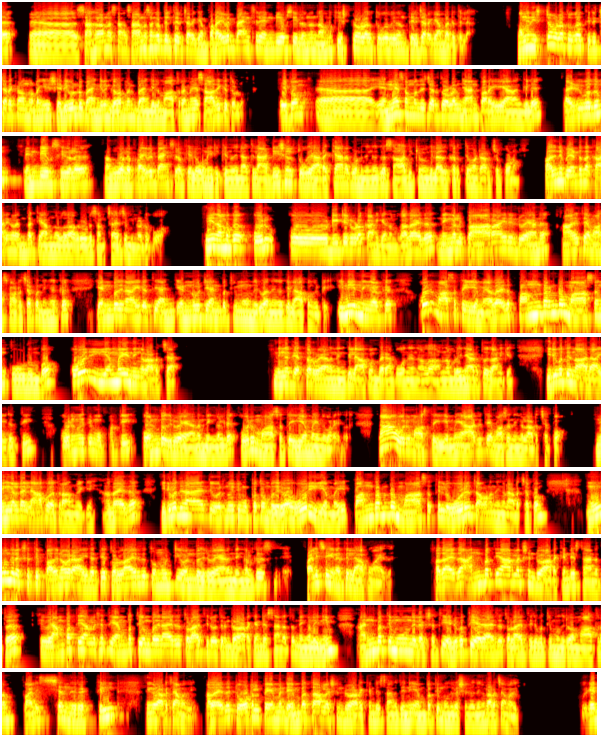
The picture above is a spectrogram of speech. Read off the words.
സഹകരണ സഹകരണ സംഘത്തിൽ തിരിച്ചടയ്ക്കാം. പ്രൈവറ്റ് ബാങ്ക്സിൽ എൻ ബി എഫ് സിയിലൊന്നും നമുക്ക് ഇഷ്ടമുള്ള തുക വീതം തിരിച്ചടയ്ക്കാൻ പറ്റത്തില്ല. അങ്ങനെ ഇഷ്ടമുള്ള തുക തിരിച്ചടക്കണം എന്നുണ്ടെങ്കിൽ ഷെഡ്യൂൾഡ് ബാങ്കിലും ഗവൺമെന്റ് ബാങ്കിലും മാത്രമേ സാധിക്കത്തുള്ളൂ. ഇപ്പം എന്നെ സംബന്ധിച്ചിടത്തോളം ഞാൻ പറയുകയാണെങ്കിൽ കഴിവതും എൻ ബി എഫ് സികൾ അതുപോലെ പ്രൈവറ്റ് ബാങ്ക്സിലൊക്കെ ലോൺ ഇരിക്കുന്നതിനകത്തിൽ അഡീഷണൽ തുക അടയ്ക്കാനെ കൊണ്ട് നിങ്ങൾക്ക് സാധിക്കുമെങ്കിൽ അത് കൃത്യമായിട്ട് അടച്ചു പോകണം അതിന് വേണ്ടുന്ന കാര്യങ്ങൾ എന്തൊക്കെയാണെന്നുള്ളത് അവരോട് സംസാരിച്ച് മുന്നോട്ട് പോവാം. ഇനി നമുക്ക് ഒരു ഡീറ്റെയിൽ കൂടെ കാണിക്കാം നമുക്ക്. അതായത് നിങ്ങൾ ഇപ്പൊ ആറായിരം രൂപയാണ് ആദ്യത്തെ മാസം അടച്ചപ്പോൾ നിങ്ങൾക്ക് എൺപതിനായിരത്തി എണ്ണൂറ്റി അൻപത്തി മൂന്ന് രൂപ നിങ്ങൾക്ക് ലാഭം കിട്ടി. ഇനി നിങ്ങൾക്ക് ഒരു മാസത്തെ ഇ എം ഐ അതായത് പന്ത്രണ്ട് മാസം കൂടുമ്പോൾ ഒരു ഇ എം ഐ നിങ്ങൾ അടച്ചാൽ നിങ്ങൾക്ക് എത്ര രൂപയാണ് നിങ്ങൾക്ക് ലാഭം വരാൻ പോകുന്നത് എന്നുള്ളതാണ് നമ്മൾ ഇനി അടുത്ത് കാണിക്കുന്നത്. ഇരുപത്തിനാലായിരത്തി ഒരുന്നൂറ്റി മുപ്പത്തി ഒൻപത് രൂപയാണ് നിങ്ങളുടെ ഒരു മാസത്തെ ഇ എം ഐ എന്ന് പറയുന്നത്. ആ ഒരു മാസത്തെ ഇ എം ഐ ആദ്യത്തെ മാസം നിങ്ങൾ അടച്ചപ്പോ നിങ്ങളുടെ ലാഭം എത്രയാണെന്ന് നോക്കി അതായത് ഇരുപത്തിനാലായിരത്തി ഒരുന്നൂറ്റി മുപ്പത്തി ഒമ്പത് രൂപ ഒരു ഇ എം ഐ പന്ത്രണ്ട് മാസത്തിൽ ഒരു തവണ നിങ്ങൾ അടച്ചപ്പം മൂന്ന് ലക്ഷത്തി പതിനോരായിരത്തി തൊള്ളായിരത്തി തൊണ്ണൂറ്റി ഒൻപത് രൂപയാണ് നിങ്ങൾക്ക് പലിശ ഇനത്തിൽ ലാഭമായത്. അതായത് അൻപത്തി ആറ് ലക്ഷം രൂപ അടക്കേണ്ട സ്ഥാനത്ത് അമ്പത്തി ആറ് ലക്ഷത്തി എൺപത്തി ഒമ്പതിനായിരത്തി തൊള്ളായിരത്തി ഇരുപത്തിരണ്ട് രൂപ അടക്കേണ്ട സ്ഥാനത്ത് നിങ്ങൾ ഇനിയും അൻപത്തി മൂന്ന് ലക്ഷത്തി എഴുപത്തി ഏഴായിരത്തി തൊള്ളായിരത്തി ഇരുപത്തി മൂന്ന് രൂപ മാത്രം പലിശ നിരക്കിൽ നിങ്ങൾ അടച്ചാൽ മതി. അതായത് ടോട്ടൽ പേയ്മെന്റ് എൺപത്തി ആറ് ലക്ഷം രൂപ അടക്കേണ്ട സ്ഥാനത്ത് ഇനി എൺപത്തി മൂന്ന് ലക്ഷം രൂപ നിങ്ങൾ അടച്ചാൽ മതി.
